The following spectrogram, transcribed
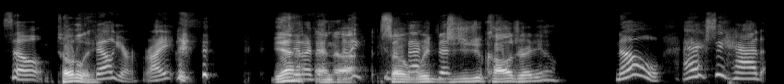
So totally. failure, right? Yeah. Did and I uh, so that- did you do college radio? No, I actually had.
